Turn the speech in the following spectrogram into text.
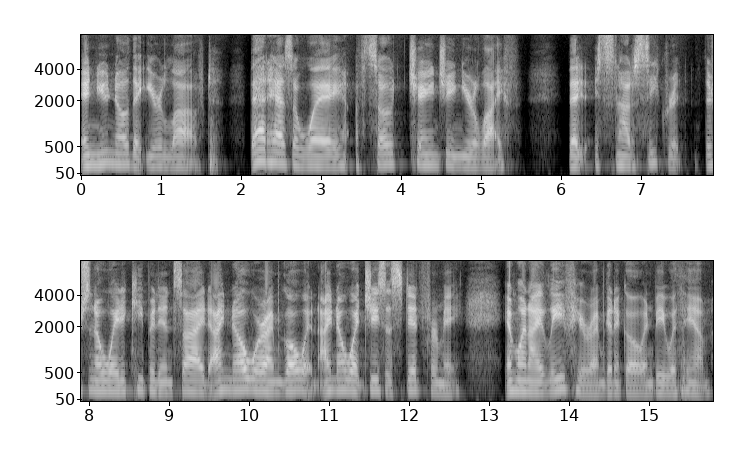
and you know that you're loved, that has a way of so changing your life that it's not a secret. There's no way to keep it inside. I know where I'm going. I know what Jesus did for me. And when I leave here, I'm going to go and be with him.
